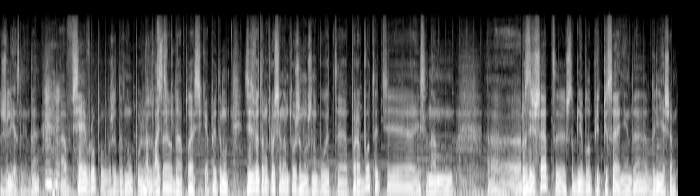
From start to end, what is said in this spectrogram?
железные, да, угу. а вся Европа уже давно пользуется да, пластикой. Поэтому здесь в этом вопросе нам тоже нужно будет э, поработать, э, если нам э, разрешат, чтобы не было предписаний, да, в дальнейшем.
